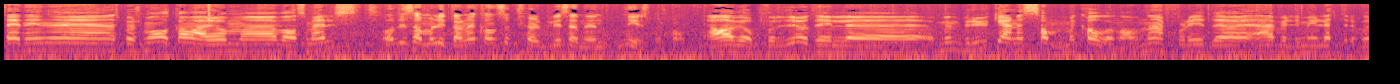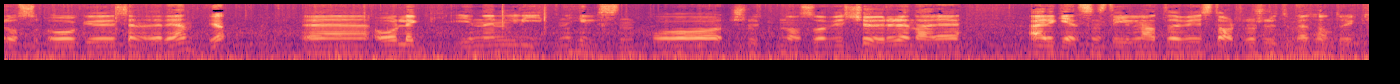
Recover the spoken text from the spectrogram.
Send inn eh, spørsmål. Kan være om eh, hva som helst. Og de samme lytterne kan selvfølgelig sende inn nye spørsmål. Ja, vi oppfordrer jo til eh, Men bruk gjerne samme kallenavnet, fordi det er veldig mye lettere for oss å sende dere igjen. Ja. Og legg inn en liten hilsen på slutten også. Vi kjører den derre Eirik Jensen-stilen at vi starter og slutter med et håndtrykk.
